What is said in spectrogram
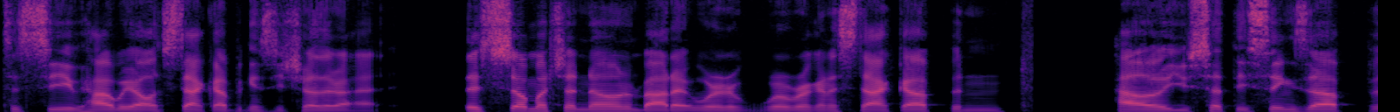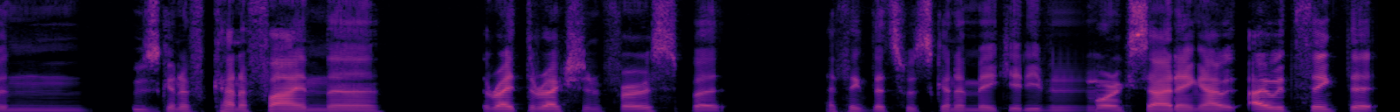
to see how we all stack up against each other. I, there's so much unknown about it where where we're to stack up and how you set these things up and who's to kind of find the the right direction first, but I think that's what's going to make it even more exciting. I I would think that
